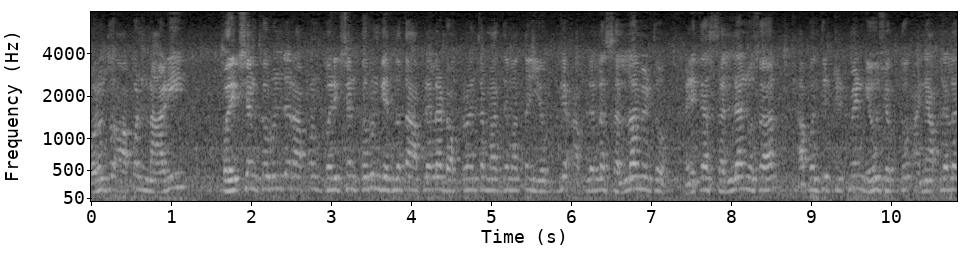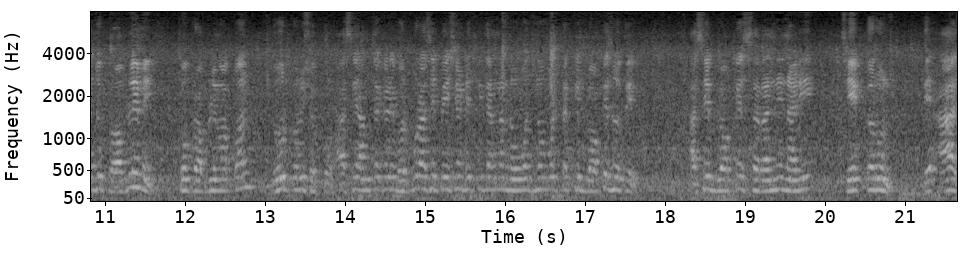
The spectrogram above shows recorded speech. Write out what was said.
परंतु आपण नाडी परीक्षण करून जर आपण परीक्षण करून घेतलं तर आपल्याला डॉक्टरांच्या माध्यमातून योग्य आपल्याला सल्ला मिळतो आणि त्या सल्ल्यानुसार आपण ती ट्रीटमेंट घेऊ शकतो आणि आपल्याला जो प्रॉब्लेम आहे तो प्रॉब्लेम आपण दूर करू शकतो. असे आमच्याकडे भरपूर असे पेशंट आहेत की त्यांना नव्वद नव्वद टक्के ब्लॉकेज होते. असे ब्लॉकेज सरांनी नाडी चेक करून ते आज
